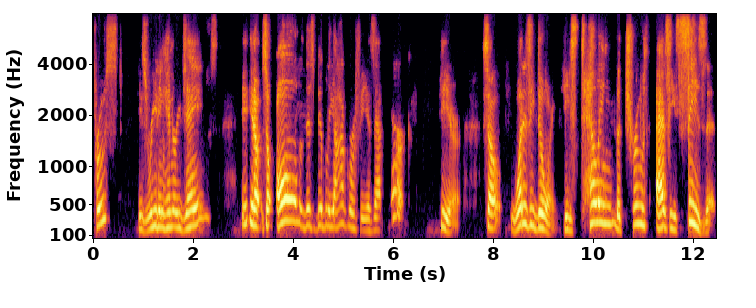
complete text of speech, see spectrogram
Proust, he's reading Henry James. You know, so all of this bibliography is at work here. So what is he doing? He's telling the truth as he sees it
